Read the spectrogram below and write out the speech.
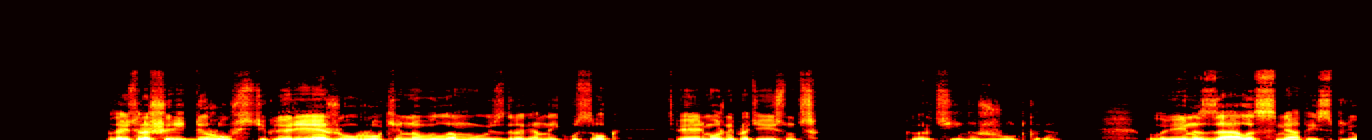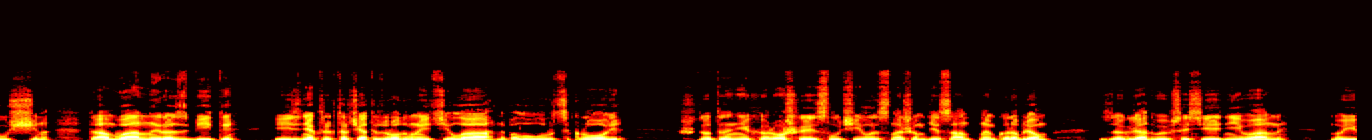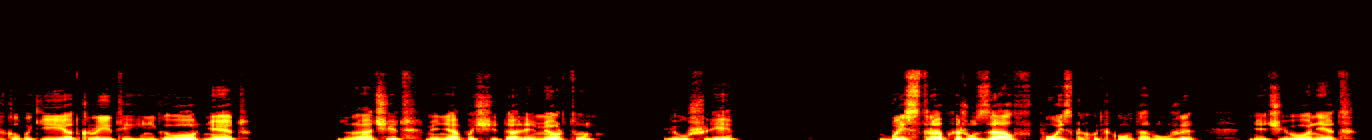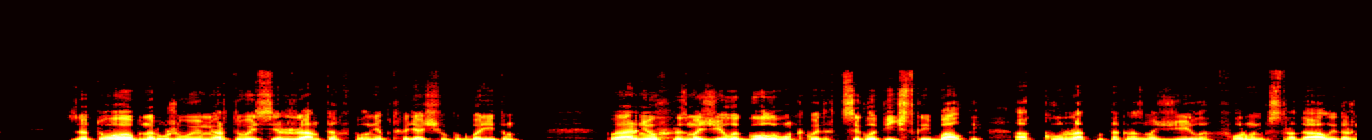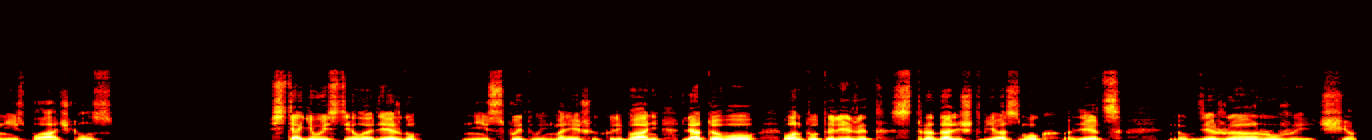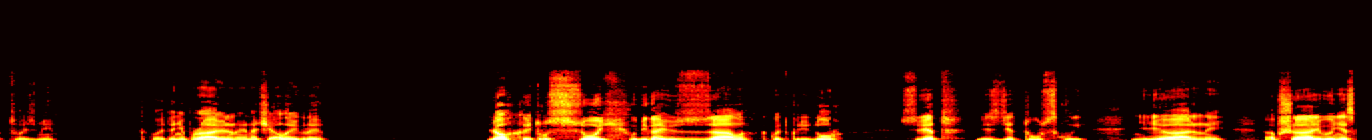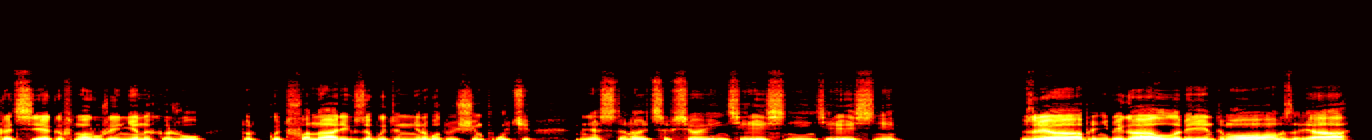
Пытаюсь расширить дыру в стекле, режу руки, но выламываю здоровенный кусок. Теперь можно и протиснуться. Картина жуткая. Половина зала смята и сплющена. Там ванны разбиты и из некоторых торчат изуродованные тела, на полу лужицы крови. Что-то нехорошее случилось с нашим десантным кораблем. Заглядываю в соседние ванны, но их колпаки открыты, и никого нет. Значит, меня посчитали мертвым и ушли. Быстро обхожу зал в поисках хоть какого-то оружия. Ничего нет. Зато обнаруживаю мертвого сержанта, вполне подходящего по габаритам, Парню размозжила голову какой-то циклопической балкой. Аккуратно так размозжила, форма не пострадала и даже не испачкалась. Стягиваю с тела одежду, не испытывая ни малейших колебаний. Для того он тут и лежит, страдали, чтоб я смог одеться. Но где же оружие, черт возьми? Какое-то неправильное начало игры. Легкой трусой выбегаю из зала, какой-то коридор. Свет везде тусклый, нереальный. Обшариваю несколько отсеков, но оружия не нахожу. Только какой-то фонарик, забытый на неработающем пульте. Мне становится все интереснее и интереснее. Зря пренебрегал лабиринтом, ох, зря.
